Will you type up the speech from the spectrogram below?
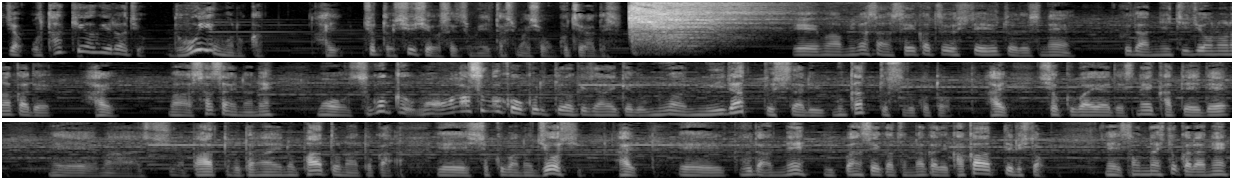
じゃあ、お焚き上げラジオ、どういうものか。はい。ちょっと趣旨を説明いたしましょう。こちらです。えー、まあ、皆さん生活をしているとですね、普段日常の中で、はい。まあ、些細なね、もうすごく、ものすごく怒るってわけじゃないけど、まあ、ミラッとしたり、ムカッとすること。はい。職場やですね、家庭で、えー、まあ、パート、お互いのパートナーとか、えー職場の上司、はい。えー普段ね、一般生活の中で関わってる人、えーそんな人からね、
